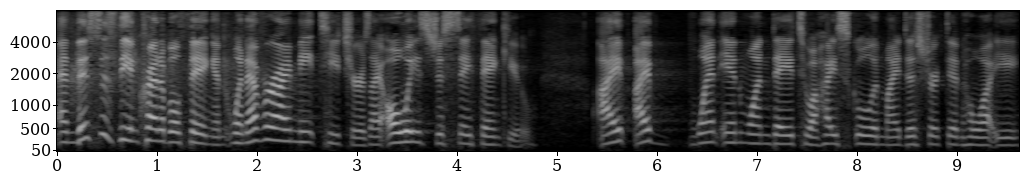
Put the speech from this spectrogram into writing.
And this is the incredible thing. And whenever I meet teachers, I always just say thank you. I, I went in one day to a high school in my district in Hawaii,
